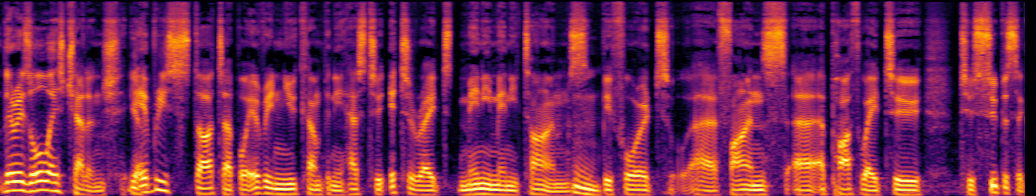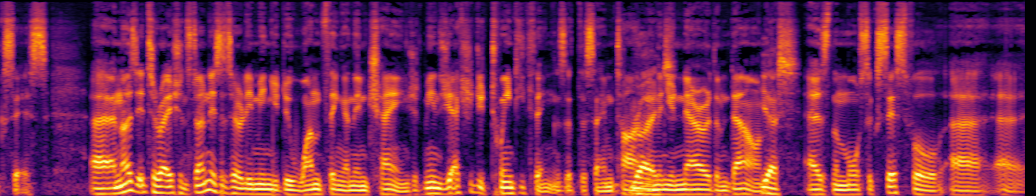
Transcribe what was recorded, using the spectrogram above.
There is always challenge. Yeah. Every startup or every new company has to iterate many, many times mm. before it uh, finds uh, a pathway to to super success. Uh, and those iterations don't necessarily mean you do one thing and then change. It means you actually do 20 things at the same time right. and then you narrow them down yes. as the more successful uh, uh,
